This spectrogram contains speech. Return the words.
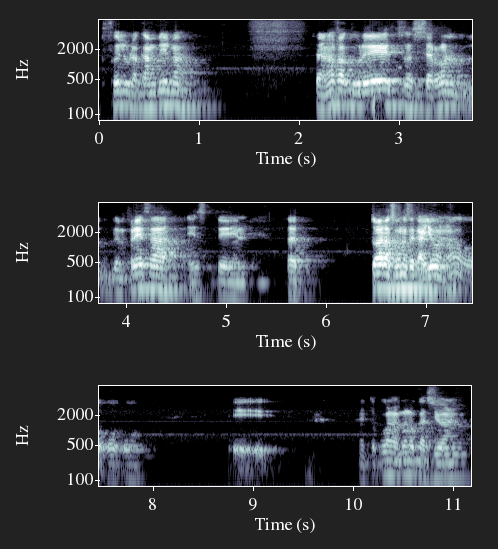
fue el huracán Vilma. O sea, no facturé, cerró la empresa, este, toda la zona se cayó, ¿no? Eh, me tocó en alguna ocasión,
